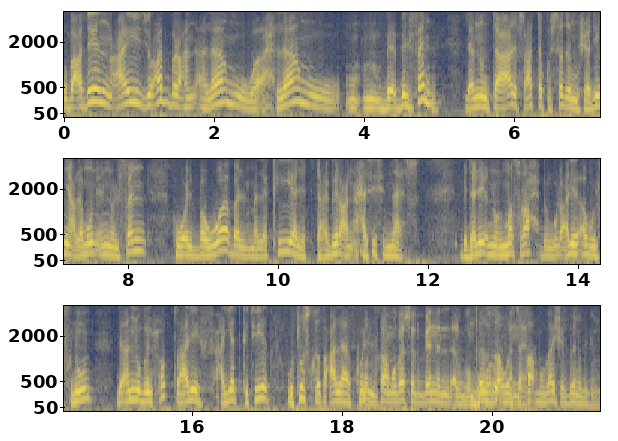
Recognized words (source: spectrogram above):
وبعدين عايز يعبر عن آلامه وأحلامه بالفن. لأنه أنت عارف سعادتك والسادة المشاهدين يعلمون أنه الفن هو البوابة الملكية للتعبير عن أحاسيس الناس. بدليل أنه المسرح بنقول عليه أبو الفنون لأنه بنحط عليه حاجات كتير وتسقط على كل والتقاء مباشر بين ال- الجمهور بالظبط. والتقاء مباشر بينه وبينهم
